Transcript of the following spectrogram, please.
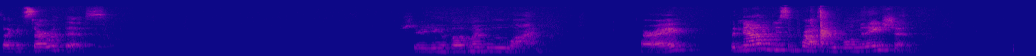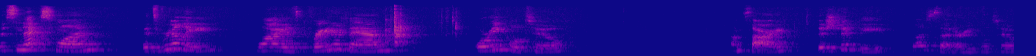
So I can start with this. Shading above my blue line. All right? But now I'm going to do some process of elimination. This next one, it's really y is greater than or equal to, I'm sorry, this should be less than or equal to.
